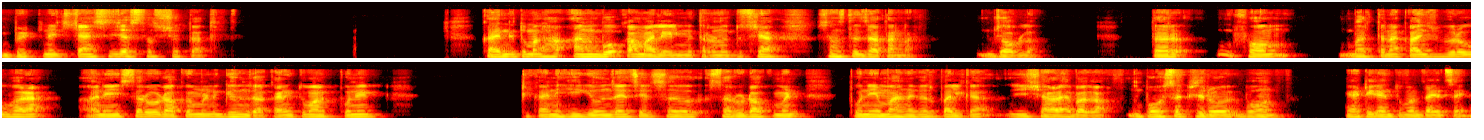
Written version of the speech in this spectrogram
भेटण्याचे चान्सेस जास्त असू शकतात. कारण की तुम्हाला हा अनुभव कामाला येईल मित्रांनो दुसऱ्या संस्थेत जाताना जॉबला. तर फॉर्म भरताना काळजीपूर्वक भरा आणि सर्व डॉक्युमेंट घेऊन जा. कारण तुम्हाला पुणे ठिकाणी हे घेऊन जायचे सर्व सर्व डॉक्युमेंट पुणे महानगरपालिका जी शाळा आहे बघा भाऊसाहेब शिरो भवन या ठिकाणी तुम्हाला जायचं आहे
